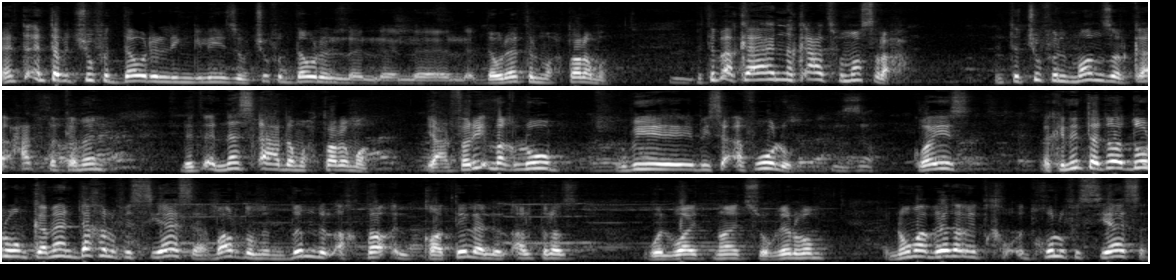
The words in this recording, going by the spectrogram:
انت أنت بتشوف الدوري الإنجليزي وتشوف الدوري ال- ال- ال- الدوريات المحترمة بتبقى كأنك قاعد في مسرح. انت تشوف المنظر حتى كمان الناس قاعدة محترمة. يعني فريق مغلوب وبيسقفوا له. كويس؟ لكن انت دول دورهم كمان دخلوا في السياسة برضو من ضمن الأخطاء القاتلة للألتراس والوايت نايتس وغيرهم إن هم بدأوا يدخ- يدخلوا في السياسة.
